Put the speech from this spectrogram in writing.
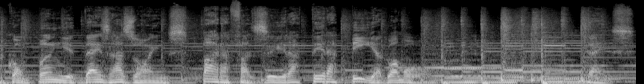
Acompanhe 10 razões para fazer a terapia do amor. 10.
